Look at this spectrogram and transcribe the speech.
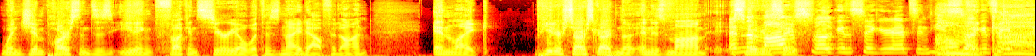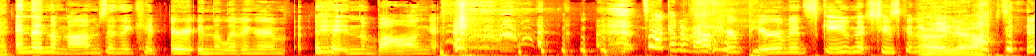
when Jim Parsons is eating fucking cereal with his knight outfit on, and like Peter Sarsgaard and, the, and his mom and the smoking mom's cig- smoking cigarettes and he's Oh my smoking cigarettes. And then the mom's in the kid or er, in the living room hitting the bong. Talking about her pyramid scheme that she's gonna Oh, get yeah. involved in.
